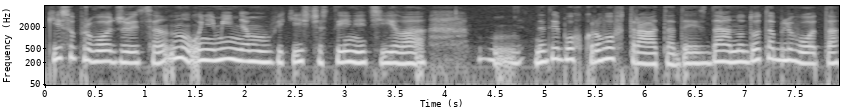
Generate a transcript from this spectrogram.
який супроводжується ну, онімінням в якійсь частині тіла, не дай Бог, крововтрата десь, да, нудота блювота,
